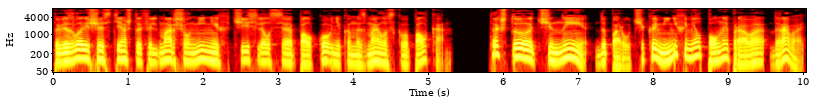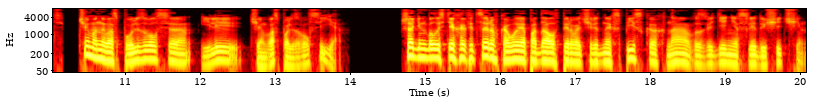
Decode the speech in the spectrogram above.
Повезло еще с тем, что фельдмаршал Миних числился полковником Измайловского полка. Так что чины до поручика Миних имел полное право даровать, чем он и воспользовался, или чем воспользовался я. Шагин был из тех офицеров, кого я подал в первоочередных списках на возведение в следующий чин.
